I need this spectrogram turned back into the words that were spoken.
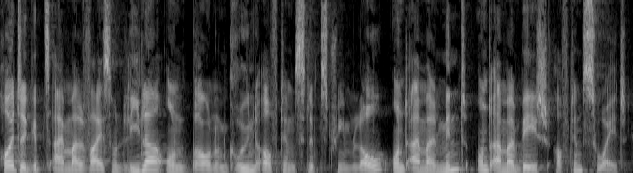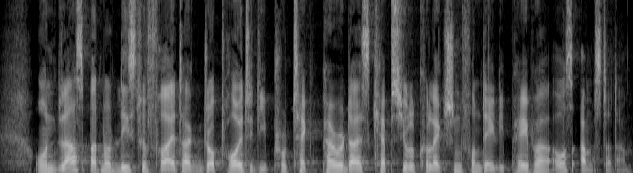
Heute gibt's einmal weiß und lila und braun und grün auf dem Slipstream Low und einmal mint und einmal beige auf dem Suede. Und last but not least für Freitag droppt heute die Protect Paradise Capsule Collection von Daily Paper aus Amsterdam.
